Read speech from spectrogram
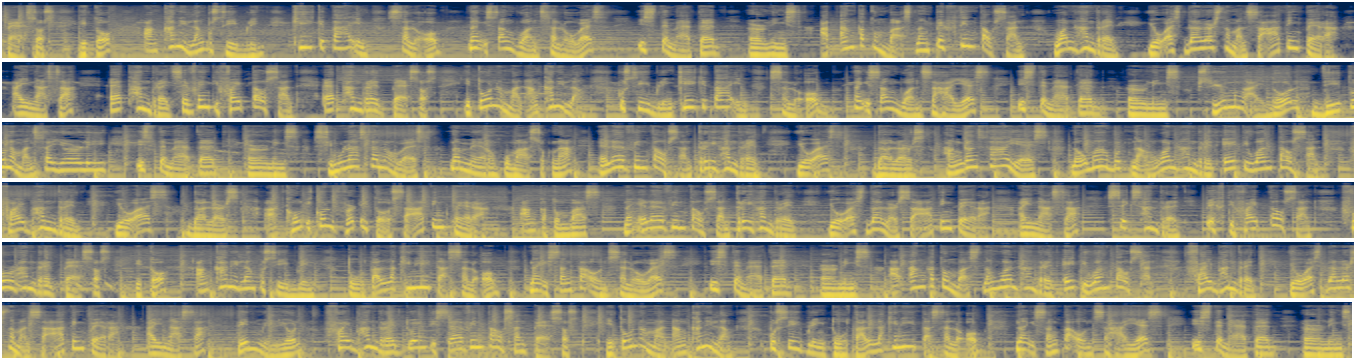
pesos. Ito ang kanilang posibleng kikitain sa loob ng isang buwan sa lowest estimated earnings at ang katumbas ng 15,100 US dollars naman sa ating pera ay nasa 875,800 pesos. Ito naman ang kanilang posibleng kikitain sa loob ng isang buwan sa highest estimated earnings. So yun mga idol, dito naman sa yearly estimated earnings simula sa lowest na merong pumasok na 11,300 US dollars hanggang sa highest na umabot ng 181,500 US dollars at kung i-convert ito sa ating pera, ang katumbas ng 11,300 US dollars sa ating pera ay nasa 655,400 pesos. Ito ang kanilang posibleng total na kinita sa loob ng isang taon sa lowest estimated earnings at ang katumbas ng 181,500 US dollars naman sa ating pera ay nasa 10,527,000 pesos. Ito naman ang kanilang posibleng total na kinita sa loob ng isang taon sa highest estimated earnings.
